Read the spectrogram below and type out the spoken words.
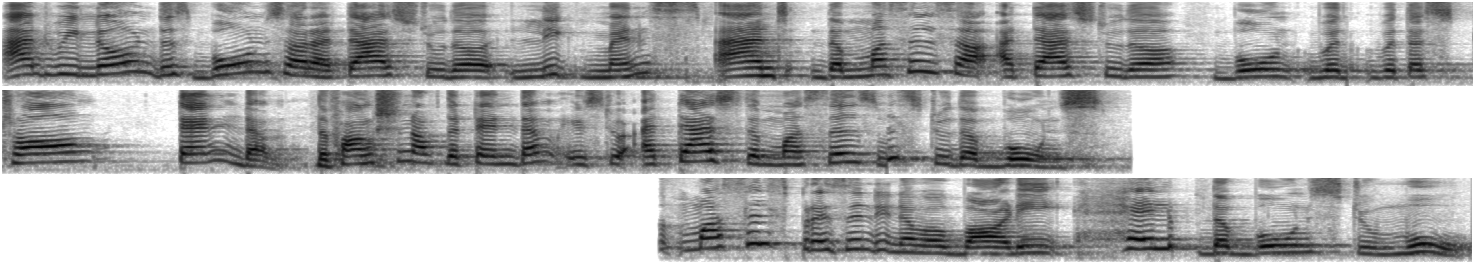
And we learned these bones are attached to the ligaments and the muscles are attached to the bone with, with a strong tendon. The function of the tendon is to attach the muscles to the bones. Muscles present in our body help the bones to move.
